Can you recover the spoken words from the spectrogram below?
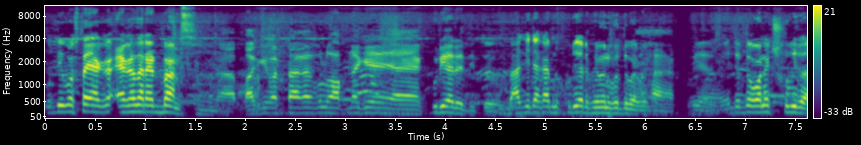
প্রতি বস্তায় এক হাজার অ্যাডভান্স বাকি বার টাকাগুলো আপনাকে কুরিয়ারে দিতে হবে। বাকি টাকা আপনি কুরিয়ার পেমেন্ট করতে পারবেন? হ্যাঁ কুরিয়ারে এটা তো অনেক সুবিধা।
